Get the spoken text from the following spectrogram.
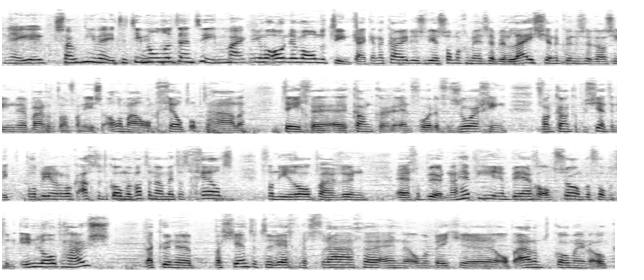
Nee, ik zou het niet weten. Team 110. Maar... Team oh, nummer 110. Kijk, en dan kan je dus weer... Sommige mensen hebben een lijstje en dan kunnen ze dan zien waar dat dan van is. Allemaal om geld op te halen tegen kanker en voor de verzorging van kankerpatiënten. En ik probeer er ook achter te komen wat er nou met dat geld van die Europa Run gebeurt. Nou heb je hier in Bergen op Zoom bijvoorbeeld een inloophuis. Daar kunnen patiënten terecht met vragen en om een beetje op adem te komen en ook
